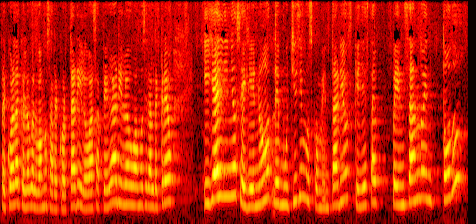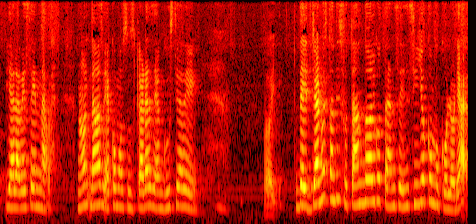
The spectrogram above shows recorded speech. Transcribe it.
recuerda que luego lo vamos a recortar y lo vas a pegar y luego vamos a ir al recreo. Y ya el niño se llenó de muchísimos comentarios que ya está pensando en todo y a la vez en nada, ¿no? Nada más veía como sus caras de angustia de, de ya no están disfrutando algo tan sencillo como colorear.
